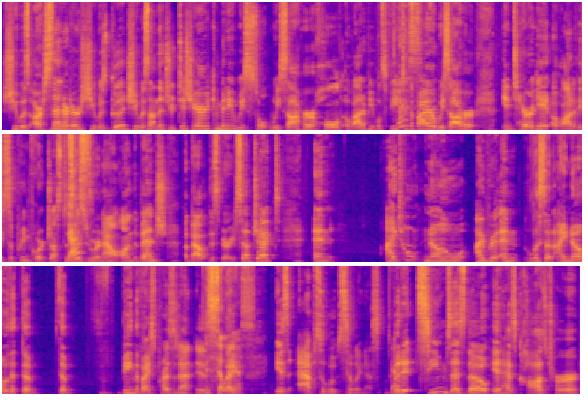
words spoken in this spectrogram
She was our senator. She was good. She was on the Judiciary Committee. We saw we saw her hold a lot of people's feet to the fire. We saw her interrogate a lot of these Supreme Court justices Yes. who are now on the bench about this very subject. And I don't know. I re- and listen. I know that the the being the vice president is Is silliness. Like, is absolute silliness. But it seems as though it has caused her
